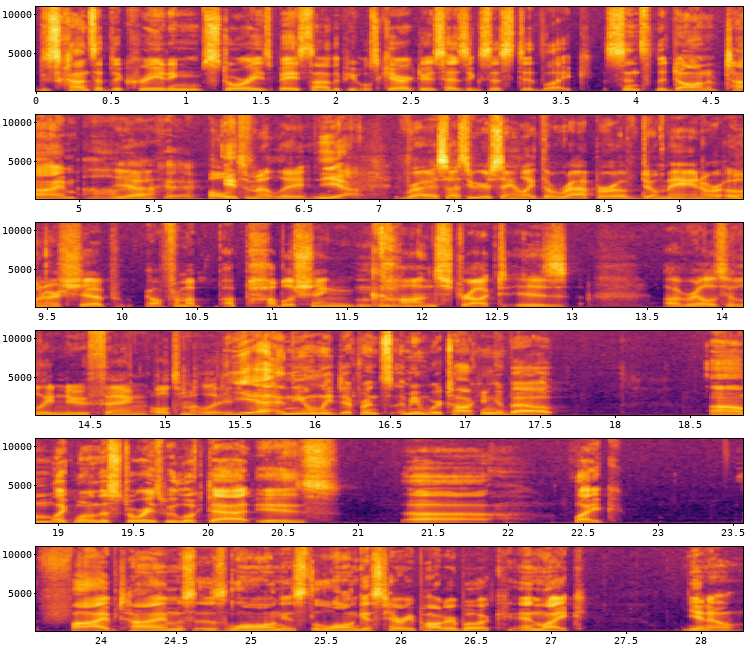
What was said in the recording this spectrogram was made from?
this concept of creating stories based on other people's characters has existed like since the dawn of time. Oh, yeah. okay. Ultimately. Yeah. Right. So I see what you're saying. Like the wrapper of domain or ownership from a, a publishing Mm-hmm. construct is a relatively new thing. Ultimately. Yeah, and the only difference, I mean, we're talking about, um, like one of the stories we looked at is, uh, like five times as long as the longest Harry Potter book, and like, you know,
